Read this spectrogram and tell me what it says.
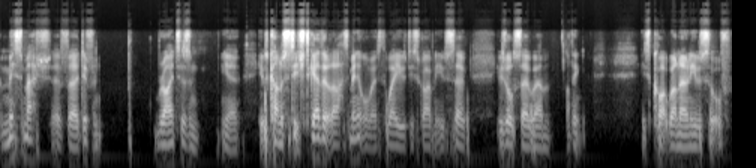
a, a mismatch of uh, different writers and you know it was kind of stitched together at the last minute almost the way he was describing it. He was so he was also um, I think he's quite well known. He was sort of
